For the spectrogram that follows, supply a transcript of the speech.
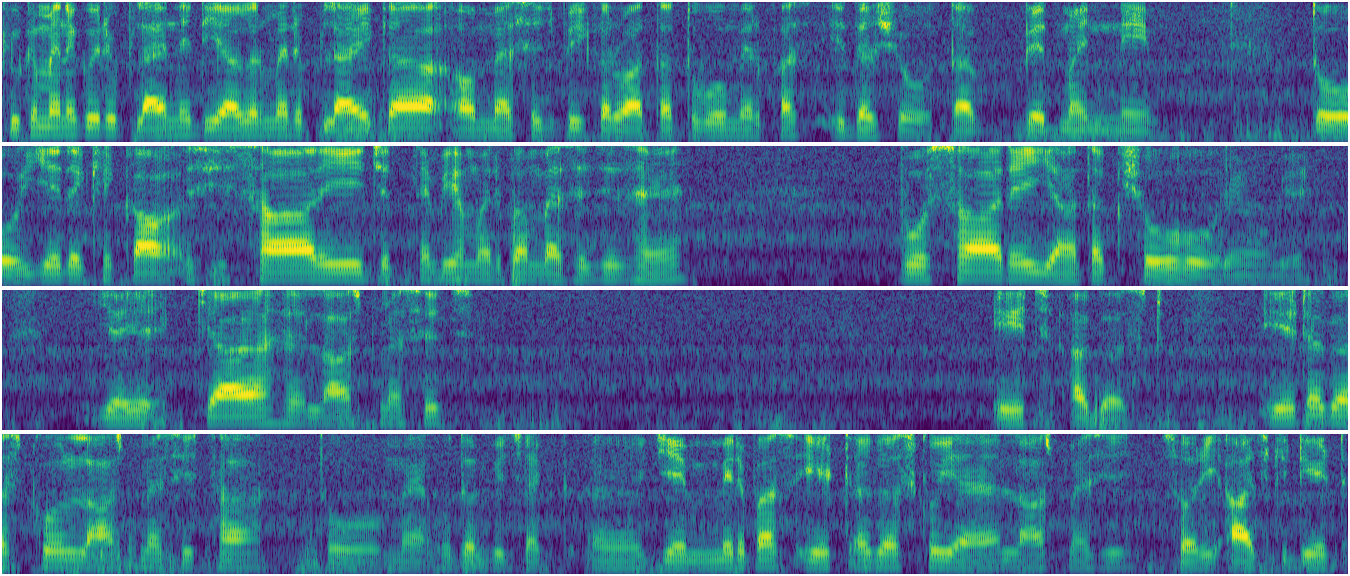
کیونکہ میں نے کوئی رپلائی نہیں دیا، اگر میں رپلائی کا اور میسیج بھی کرواتا تو وہ میرے پاس ادھر شو ہوتا ود مائی نیم تو یہ دیکھیں، کا سارے جتنے بھی ہمارے پاس میسیجز ہیں، وہ سارے یہاں تک شو ہو رہے ہوں گے۔ یہ کیا ہے last message eight August. Eight August کو لاسٹ میسیج تھا، تو میں ادھر بھی چیک یہ میرے پاس ایٹ اگست کو ہی آیا لاسٹ میسیج سوری آج کی ڈیٹ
